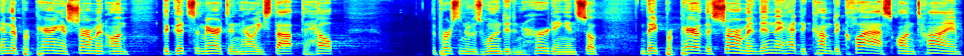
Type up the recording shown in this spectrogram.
And they're preparing a sermon on the Good Samaritan, how he stopped to help the person who was wounded and hurting. And so they prepared the sermon. Then they had to come to class on time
